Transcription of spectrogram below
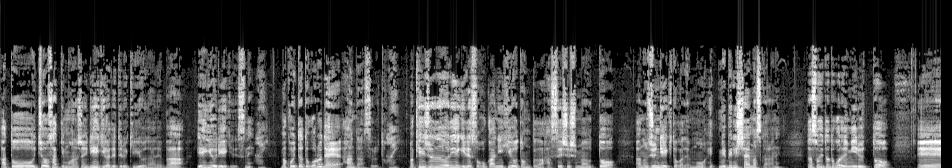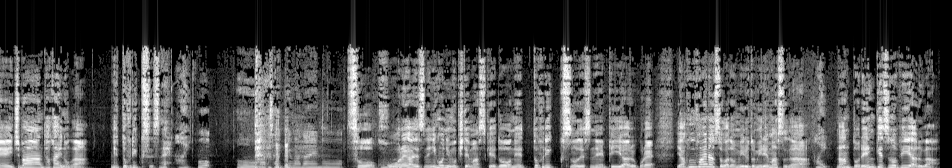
あと、一応さっきも話したように利益が出てる企業であれば、営業利益ですね。はい、まあこういったところで判断すると。はい、まあ経常利益ですと他に費用とかが発生してしまうと、あの、純利益とかでも目減りしちゃいますからね。そういったところで見ると、えー、一番高いのが、ネットフリックスですね。はい。お最近 話題の。そう。これがですね、日本にも来てますけど、ネットフリックスのですね、PR、これ、ヤフーファイナンスとかでも見ると見れますが、はい、なんと連結の PR が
